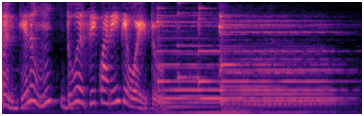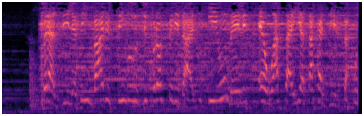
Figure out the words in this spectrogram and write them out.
Antena 1, 2 e 48. Brasília tem vários símbolos de prosperidade e um deles é o açaí atacadista.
